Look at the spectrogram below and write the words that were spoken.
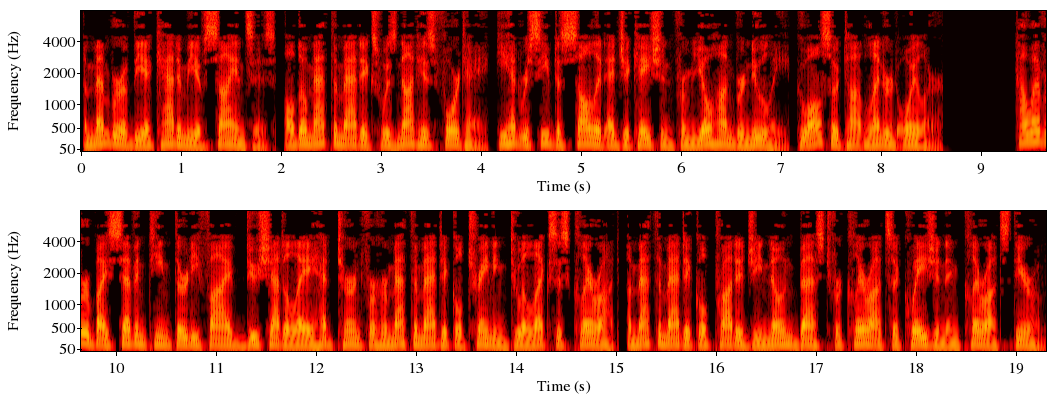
a member of the Academy of Sciences. Although mathematics was not his forte, he had received a solid education from Johann Bernoulli, who also taught Leonard Euler. However by 1735 Du Châtelet had turned for her mathematical training to Alexis Clairaut, a mathematical prodigy known best for Clairaut's equation and Clairaut's theorem.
